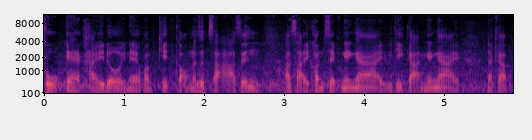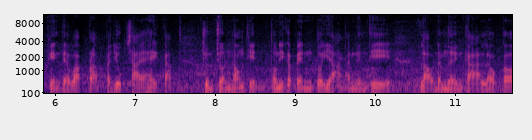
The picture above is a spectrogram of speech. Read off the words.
ถูกแก้ไขโดยแนวความคิดของนักศึกษา ซึ่งอาศัยคอนเซปต์ง่าย ๆ วิธีการง่ายๆนะครับเพียงแต่ว่าปรับประยุกต์ใช้ให้กับชุมชนท้องถิ่น ตรงนี้ก็เป็นตัวอย่างอันหนึ่งที่เราดำเนินการแล้วก็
